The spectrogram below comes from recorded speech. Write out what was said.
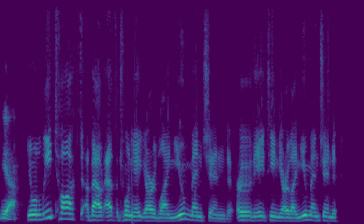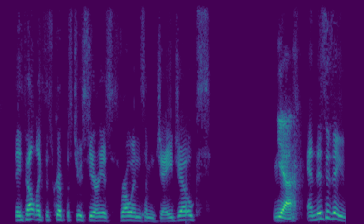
Yeah. You know, when we talked about at the 28 yard line, you mentioned, or the 18 yard line, you mentioned they felt like the script was too serious, throw in some J jokes. Yeah. And this is a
